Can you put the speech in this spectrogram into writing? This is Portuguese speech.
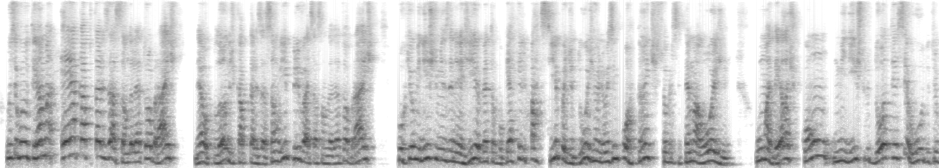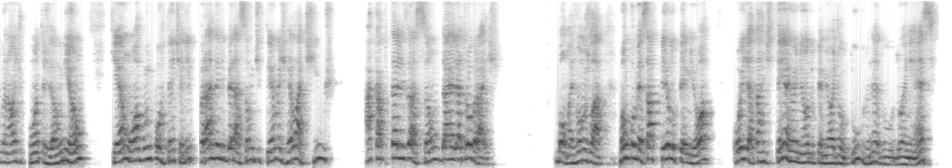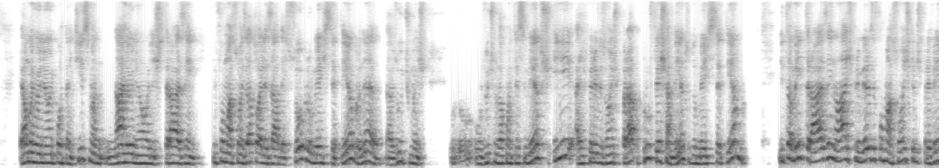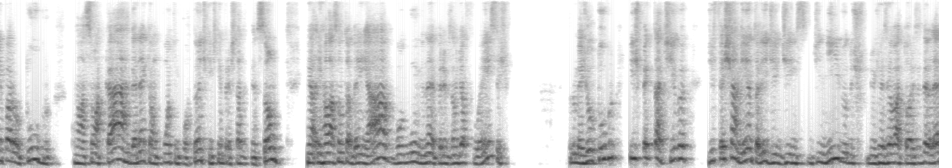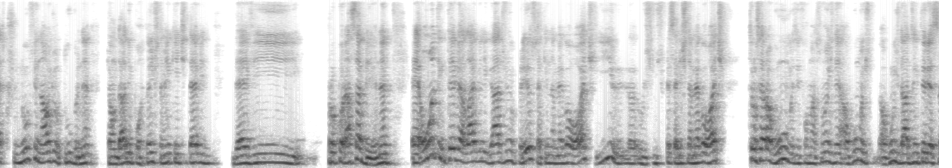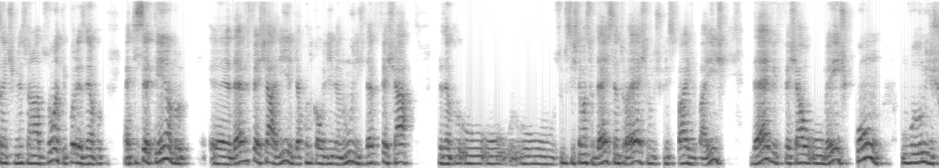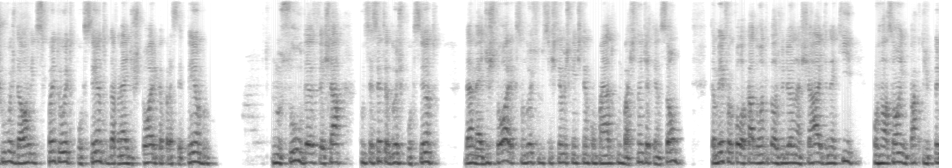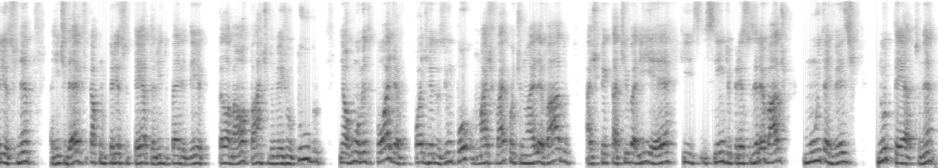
O segundo tema é a capitalização da Eletrobras, né, o plano de capitalização e privatização da Eletrobras, porque o ministro de Minas e Energia, Beto Albuquerque, ele participa de duas reuniões importantes sobre esse tema hoje. Uma delas com o ministro do TCU, do Tribunal de Contas da União, que é um órgão importante ali para a deliberação de temas relativos à capitalização da Eletrobras. Bom, mas vamos lá. Vamos começar pelo PMO. Hoje à tarde tem a reunião do PMO de outubro, né, do, do ONS. É uma reunião importantíssima. Na reunião, eles trazem informações atualizadas sobre o mês de setembro, né, as últimas, os últimos acontecimentos e as previsões para o fechamento do mês de setembro. E também trazem lá as primeiras informações que eles preveem para outubro, com relação à carga, né, que é um ponto importante que a gente tem prestado atenção, em relação também a volume, né, previsão de afluências para o mês de outubro, e expectativa de fechamento ali, de, de, de nível dos, dos, reservatórios hidrelétricos no final de outubro, né, que é um dado importante também que a gente deve, deve procurar saber. Né. É, ontem teve a live Ligados no Preço aqui na Megawatt, e os especialistas da Megawatt trouxeram algumas informações, né, algumas, alguns dados interessantes mencionados ontem, por exemplo, é que setembro é, deve fechar ali, de acordo com a Olivia Nunes, deve fechar, por exemplo, o, o, o subsistema Sudeste Centro-Oeste, um dos principais do país, deve fechar o, o mês com um volume de chuvas da ordem de 58% da média histórica para setembro. No Sul, deve fechar com 62% da média histórica, são dois subsistemas que a gente tem acompanhado com bastante atenção. Também foi colocado ontem pela Juliana Chad, né, que com relação ao impacto de preços, né? A gente deve ficar com preço teto ali do PLD pela maior parte do mês de outubro. Em algum momento pode, pode reduzir um pouco, mas vai continuar elevado. A expectativa ali é que sim, de preços elevados, muitas vezes no teto, né?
